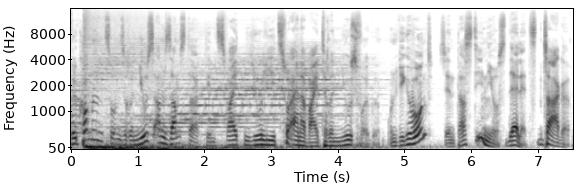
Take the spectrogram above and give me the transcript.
Willkommen zu unseren News am Samstag, dem 2. Juli, zu einer weiteren Newsfolge. Und wie gewohnt sind das die News der letzten Tage.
